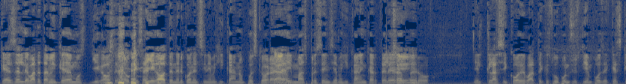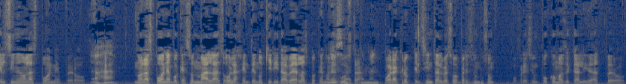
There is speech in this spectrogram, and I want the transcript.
que es el debate también que hemos llegado a tener, o que se ha llegado a tener con el cine mexicano, pues que ahora Claro. hay más presencia mexicana en cartelera, Sí. pero el clásico debate que estuvo por muchos tiempos de que es que el cine no las pone, pero Ajá. no las pone porque son malas o la gente no quiere ir a verlas porque no les gusta. Ahora creo que el cine tal vez ofrece un, ofrece un poco más de calidad, pero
